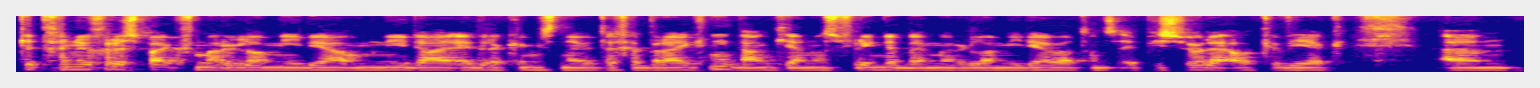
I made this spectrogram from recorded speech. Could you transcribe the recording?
ek het genoeg respek vir Marula Media om nie daai uitdrukkings nou te gebruik nie. Dankie aan ons vriende by Marula Media wat ons episode elke week um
